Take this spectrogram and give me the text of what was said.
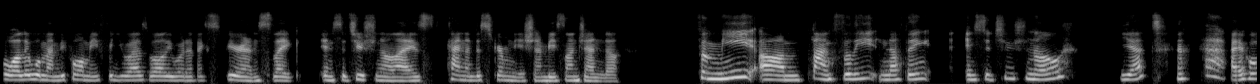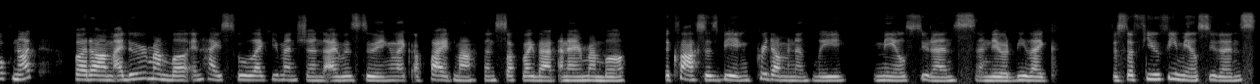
for all the women before me for you as well you would have experienced like institutionalized kind of discrimination based on gender. For me, um, thankfully, nothing institutional yet. I hope not. But um, I do remember in high school, like you mentioned, I was doing like applied math and stuff like that. And I remember the classes being predominantly male students, and there would be like just a few female students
